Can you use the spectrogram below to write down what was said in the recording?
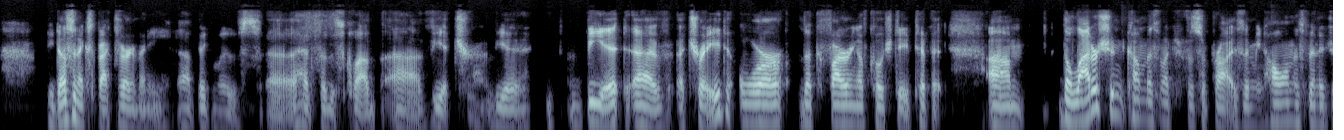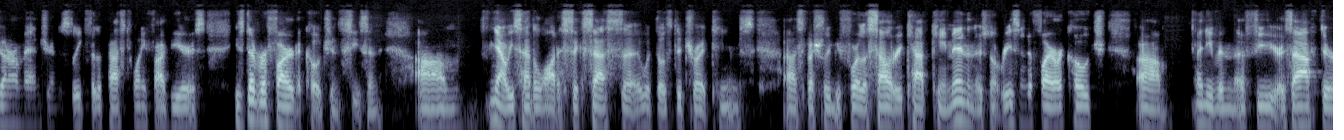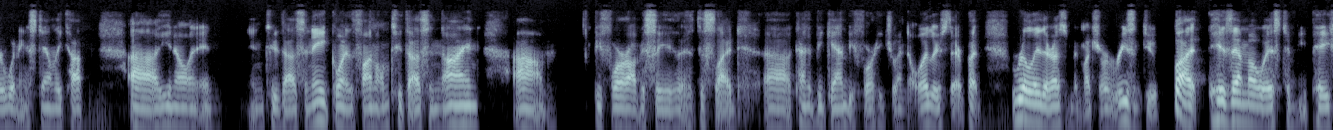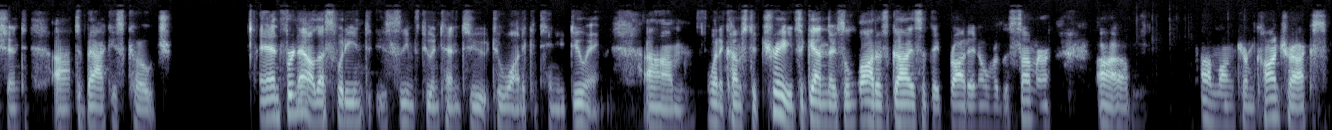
he doesn't expect very many uh, big moves uh, ahead for this club uh, via via be it uh, a trade or the firing of Coach Dave Tippett. Um, the latter shouldn't come as much of a surprise. I mean, Holland has been a general manager in this league for the past 25 years. He's never fired a coach in season. Um, now he's had a lot of success uh, with those Detroit teams, uh, especially before the salary cap came in, and there's no reason to fire a coach. Um, and even a few years after winning a Stanley Cup, uh, you know, in in 2008, going to the final in 2009. Um, before obviously the, the slide uh, kind of began before he joined the Oilers there. But really, there hasn't been much of a reason to. But his mo is to be patient, uh, to back his coach. And for now, that's what he seems to intend to to want to continue doing. Um, when it comes to trades, again, there's a lot of guys that they brought in over the summer uh, on long-term contracts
